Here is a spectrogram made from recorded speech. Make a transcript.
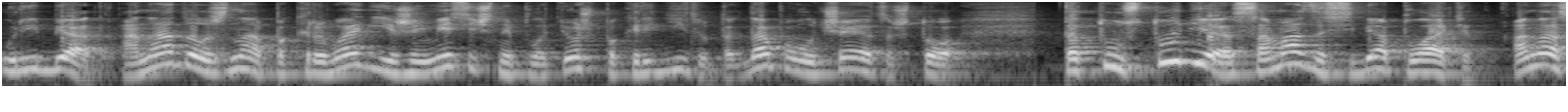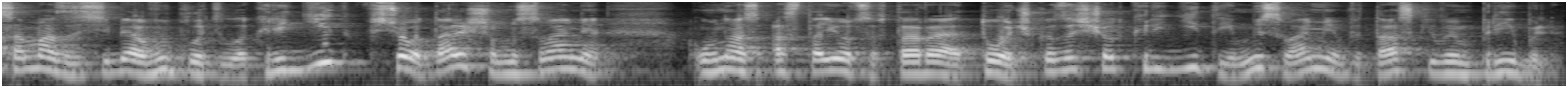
у ребят, она должна покрывать ежемесячный платеж по кредиту. Тогда получается, что тату-студия сама за себя платит. Она сама за себя выплатила кредит. Все, дальше мы с вами, у нас остается вторая точка за счет кредита, и мы с вами вытаскиваем прибыль.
